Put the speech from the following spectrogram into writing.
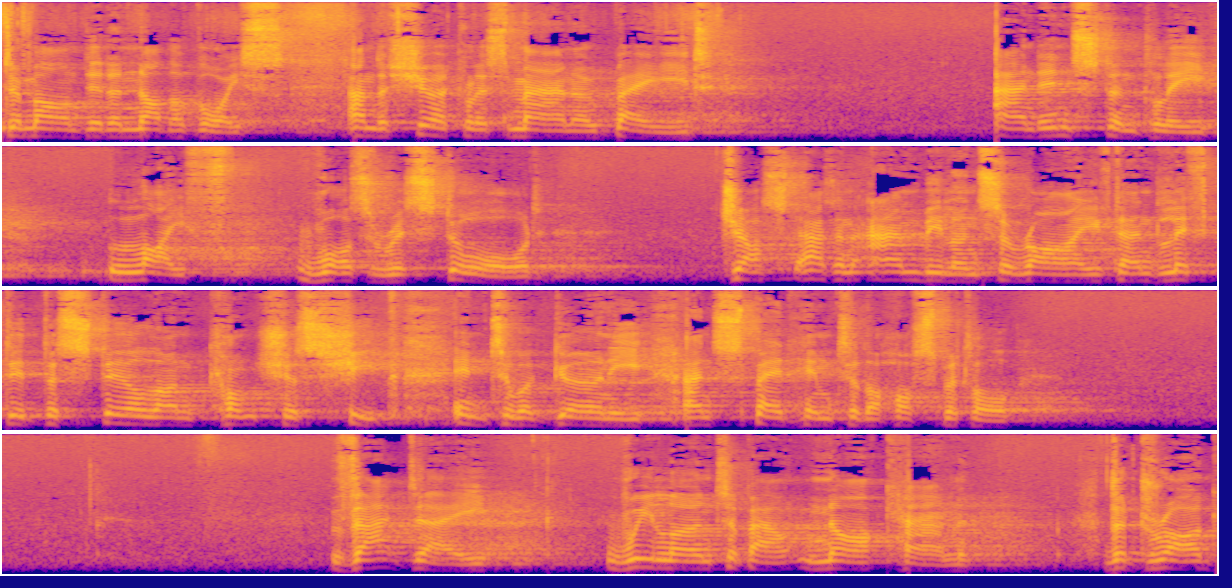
demanded another voice, and the shirtless man obeyed. And instantly, life was restored. Just as an ambulance arrived and lifted the still unconscious sheep into a gurney and sped him to the hospital. That day, we learnt about Narcan the drug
